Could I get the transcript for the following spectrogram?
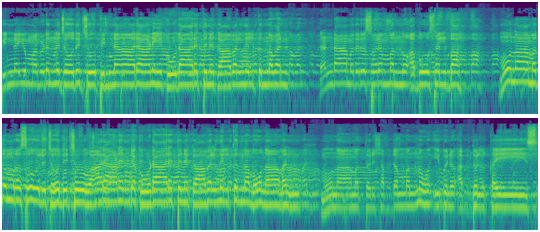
പിന്നെയും അവിടുന്ന് ചോദിച്ചു പിന്നാരാണ് ഈ കൂടാരത്തിന് കാവൽ നിൽക്കുന്നവൻ? രണ്ടാമതൊരു സ്വരം വന്നു അബൂസൽബ മൂന്നാമതും റസൂൽ ചോദിച്ചു ആരാണ് എന്റെ കൂടാരത്തിന് കാവൽ നിൽക്കുന്ന മൂന്നാമൻ? മൂന്നാമത്തൊരു ശബ്ദം വന്നു ഇബിനു അബ്ദുൽ ഖൈസ്.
